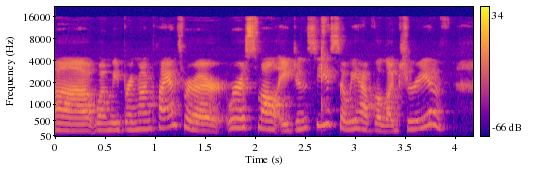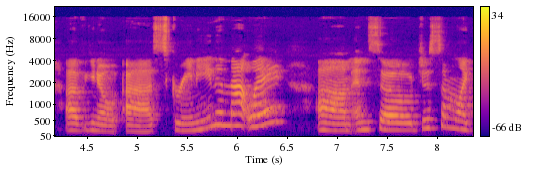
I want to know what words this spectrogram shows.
Uh, when we bring on clients. We're, we're a small agency, so we have the luxury of, of you know, uh, screening in that way. Um, and so just some like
